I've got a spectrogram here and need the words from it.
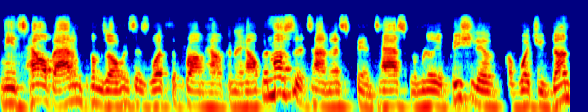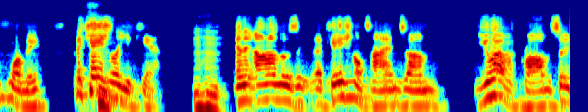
needs help, Adam comes over and says, What's the problem? How can I help? And most of the time, that's fantastic. I'm really appreciative of what you've done for me. But occasionally, you can't. Mm-hmm. And on those occasional times, um, you have a problem. So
